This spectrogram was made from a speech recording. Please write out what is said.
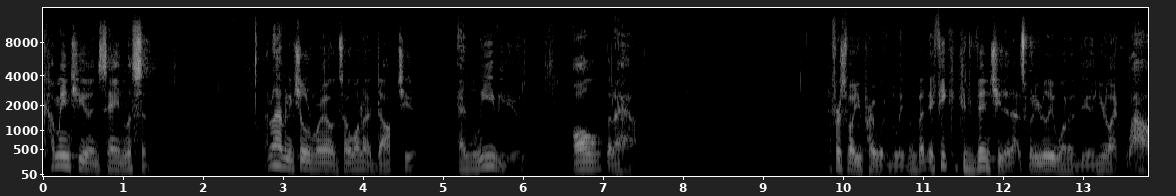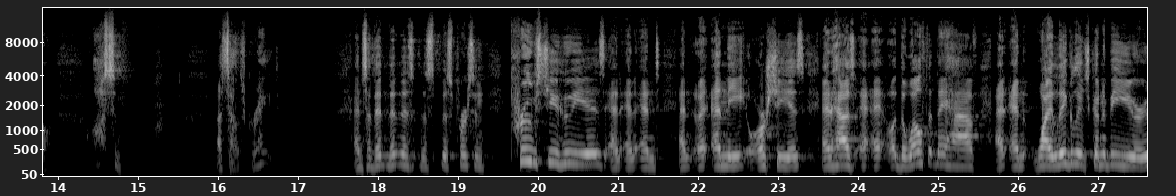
coming to you and saying, listen, I don't have any children of my own, so I want to adopt you and leave you all that I have. Well, first of all, you probably wouldn't believe him, but if he could convince you that that's what he really wanted to do, and you're like, wow, awesome. That sounds great. And so then, this, this, this, person proves to you who he is and, and, and, and, and the, or she is and has the wealth that they have and, and why legally it's going to be your,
